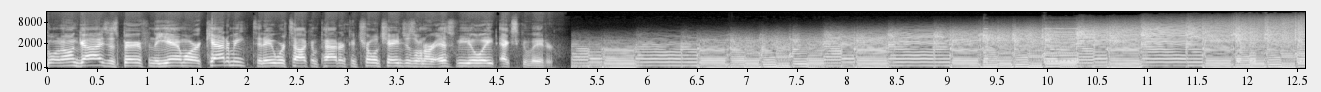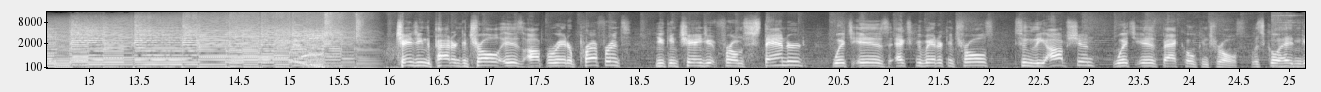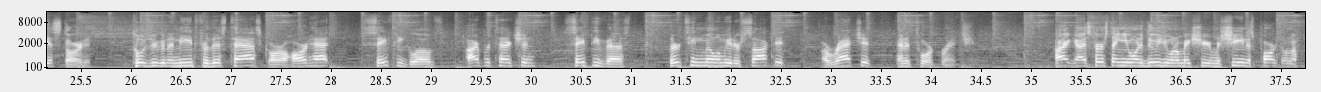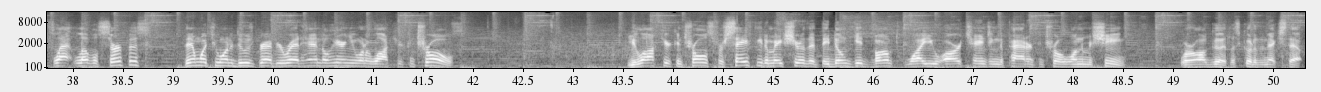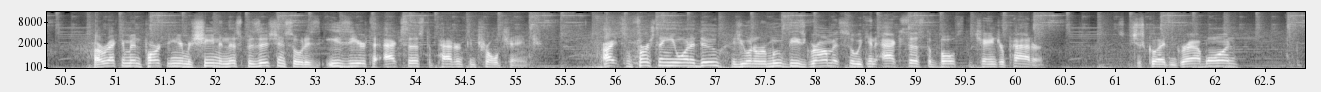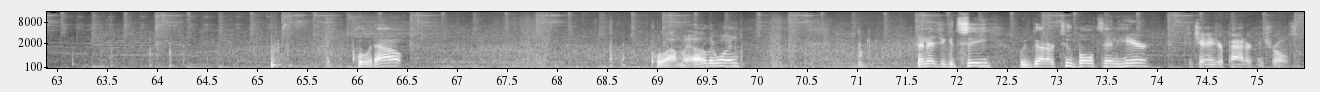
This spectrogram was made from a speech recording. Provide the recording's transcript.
going on guys? It's Barry from the Yanmar Academy. Today we're talking pattern control changes on our SV08 excavator. Changing the pattern control is operator preference. You can change it from standard, which is excavator controls, to the option, which is backhoe controls. Let's go ahead and get started. Tools you're gonna need for this task are a hard hat, safety gloves, eye protection, safety vest, 13 millimeter socket, a ratchet, and a torque wrench. All right guys, first thing you wanna do is you wanna make sure your machine is parked on a flat level surface. Then what you wanna do is grab your red handle here and you wanna lock your controls. You lock your controls for safety to make sure that they don't get bumped while you are changing the pattern control on the machine. We're all good. Let's go to the next step. I recommend parking your machine in this position so it is easier to access the pattern control change. All right, so first thing you wanna do is you wanna remove these grommets so we can access the bolts to change our pattern. So just go ahead and grab one. Pull it out. Pull out my other one. Then as you can see, we've got our two bolts in here to change our pattern controls.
